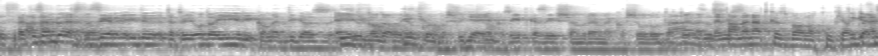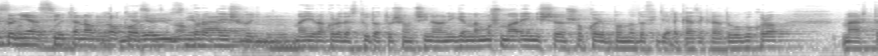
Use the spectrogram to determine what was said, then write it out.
Ez nem Tehát az ember ezt azért idő, tehát hogy odaírik, ameddig az eljut van, oda, hogy így akkor van, most figyeljek van. az étkezésemre, meg hasonló. Tehát, Hát, hogy ez nem aztán is, menet közben alakul ki. Igen, függ, hogy milyen hogy szinten milyen akarja szinten űzni. akarod, és hogy Mhm. mennyire akarod ezt tudatosan csinálni. Igen, mert most már én is sokkal jobban odafigyelek ezekre a dolgokra, mert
